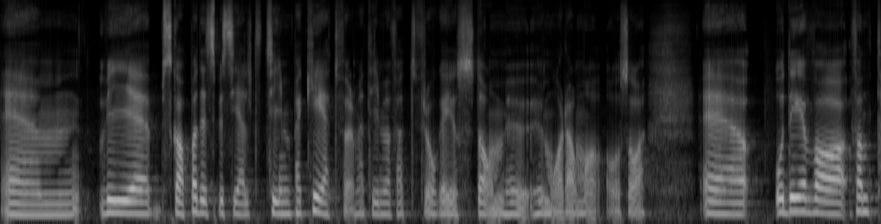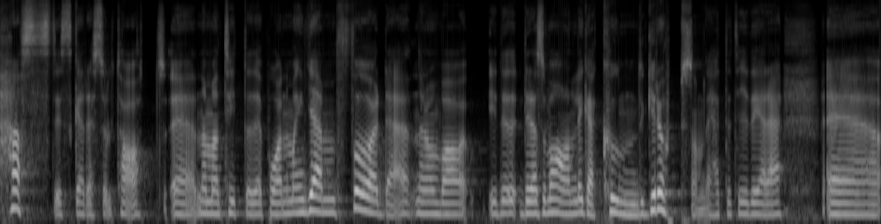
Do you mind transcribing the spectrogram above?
Eh, vi skapade ett speciellt teampaket för de här teamen för att fråga just dem hur, hur mår de och, och så. Eh, och det var fantastiska resultat eh, när man tittade på, när man jämförde när de var i deras vanliga kundgrupp som det hette tidigare eh,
